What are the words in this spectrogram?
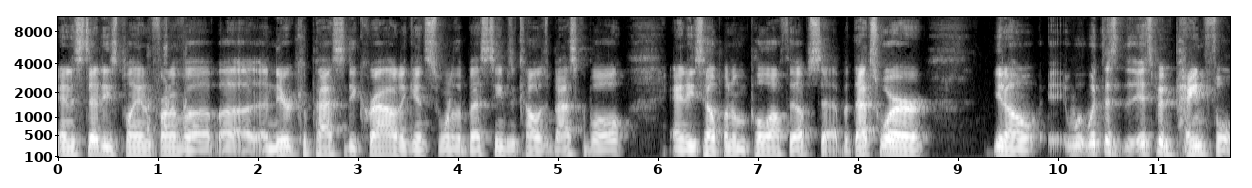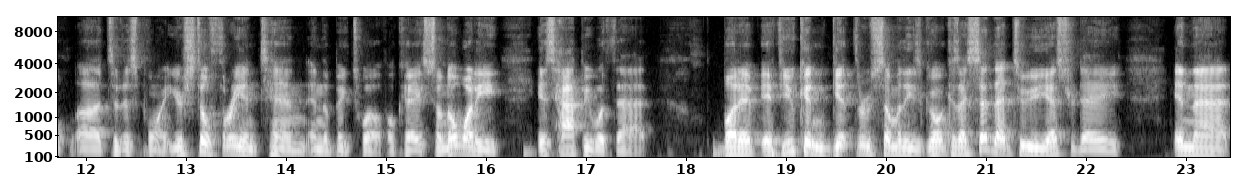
and instead he's playing in front of a, a, a, near capacity crowd against one of the best teams in college basketball, and he's helping them pull off the upset. But that's where, you know, with this, it's been painful uh, to this point. You're still three and 10 in the Big 12, okay? So nobody is happy with that. But if, if you can get through some of these, going, because I said that to you yesterday, in that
